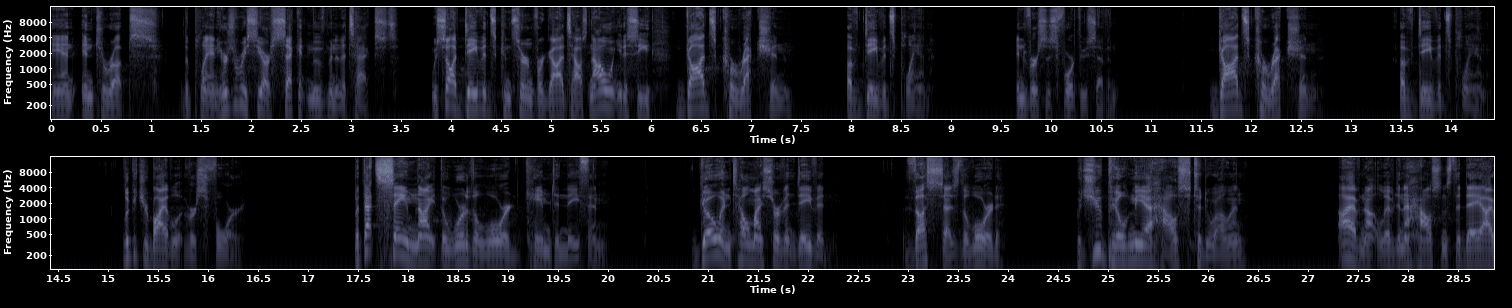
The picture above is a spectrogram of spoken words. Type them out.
and interrupts the plan. Here's where we see our second movement in the text. We saw David's concern for God's house. Now I want you to see God's correction of David's plan in verses 4 through 7. God's correction of David's plan. Look at your Bible at verse 4. But that same night, the word of the Lord came to Nathan Go and tell my servant David, Thus says the Lord, Would you build me a house to dwell in? I have not lived in a house since the day I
